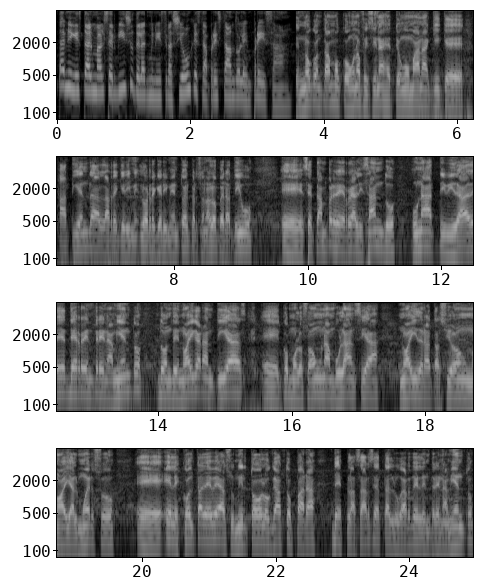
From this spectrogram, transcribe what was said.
también está el mal servicio de la administración que está prestando la empresa. No contamos con una oficina de gestión humana aquí que atienda los requerimientos del personal operativo. Eh, se están realizando unas actividades de reentrenamiento donde no hay garantías eh, como lo son una ambulancia, no hay hidratación, no hay almuerzo. Eh, el escolta debe asumir todos los gastos para desplazarse hasta el lugar del entrenamiento.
